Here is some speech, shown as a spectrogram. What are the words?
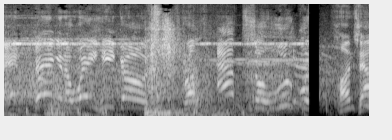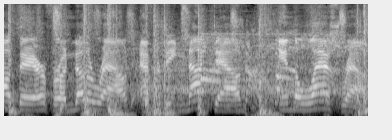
And banging away he goes from absolutely. Hunt's out there for another round after being knocked down in the last round.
